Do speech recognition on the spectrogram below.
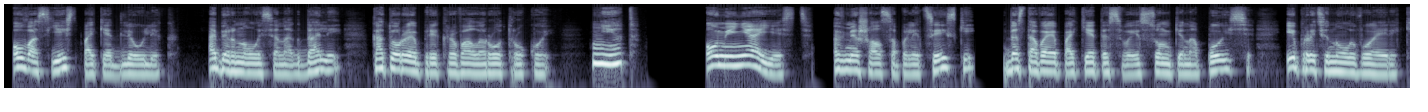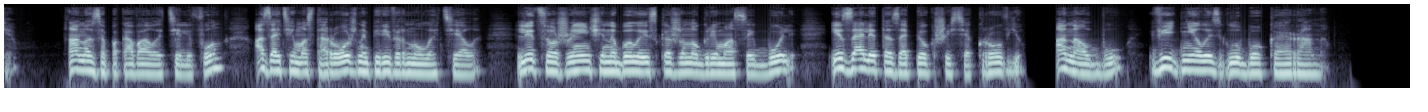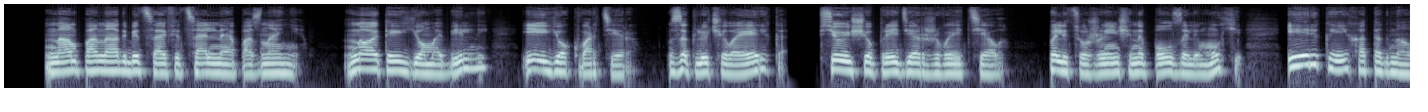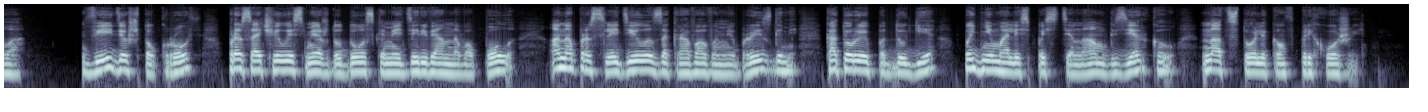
«У вас есть пакет для улик?» — обернулась она к Дали, которая прикрывала рот рукой. «Нет». «У меня есть», — вмешался полицейский, доставая пакет из своей сумки на поясе и протянул его Эрике. Она запаковала телефон, а затем осторожно перевернула тело. Лицо женщины было искажено гримасой боли и залито запекшейся кровью, а на лбу виднелась глубокая рана. «Нам понадобится официальное опознание, но это ее мобильный и ее квартира», заключила Эрика, все еще придерживая тело. По лицу женщины ползали мухи, и Эрика их отогнала. Видя, что кровь просочилась между досками деревянного пола, она проследила за кровавыми брызгами, которые по дуге поднимались по стенам к зеркалу над столиком в прихожей.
